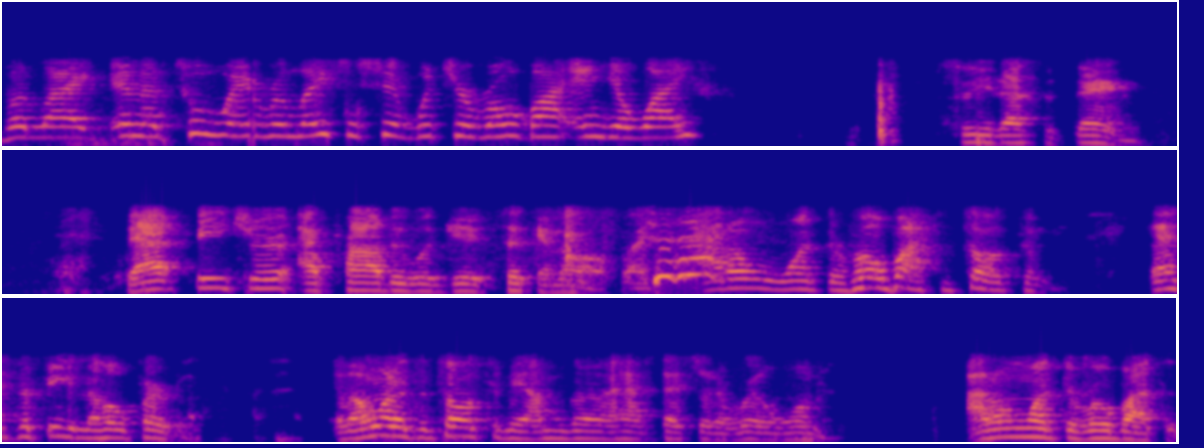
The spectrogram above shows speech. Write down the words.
but like in a two way relationship with your robot and your wife? See, that's the thing. That feature, I probably would get taken off. Like, I don't want the robot to talk to me. That's defeating the whole purpose. If I wanted to talk to me, I'm gonna have sex with a real woman. I don't want the robot to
